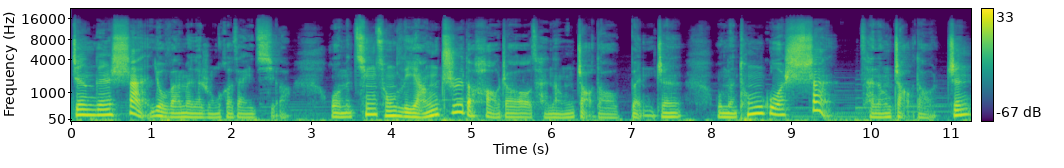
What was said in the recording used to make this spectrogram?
真跟善又完美的融合在一起了。我们听从良知的号召，才能找到本真；我们通过善，才能找到真。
